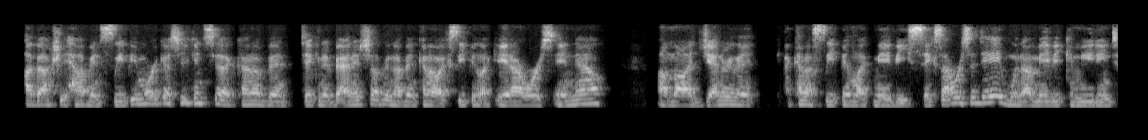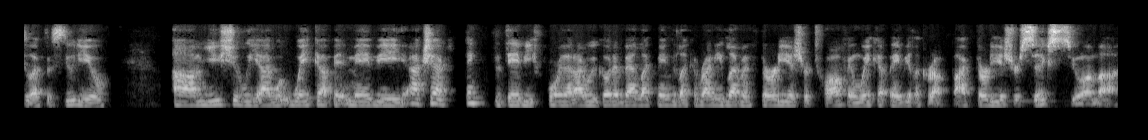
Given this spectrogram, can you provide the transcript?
I've actually have been sleeping more. I guess you can say I kind of been taking advantage of it. And I've been kind of like sleeping like eight hours in now. I'm uh, generally I kind of sleep in like maybe six hours a day when I'm maybe commuting to like the studio. Um, usually I would wake up at maybe actually I think the day before that I would go to bed like maybe like around eleven thirty ish or twelve and wake up maybe like around five thirty ish or six to um uh,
